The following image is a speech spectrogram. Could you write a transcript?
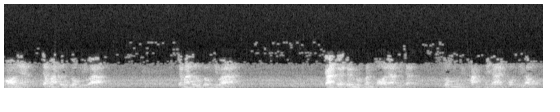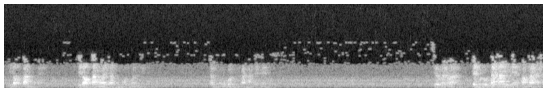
ข้อเนี้ยจะมาสรุปลงที่ว่า จะมาสรุปลงที่ว่า การเกิดเป็นมนุษย์มันพอแล้วที่จะลงมือทำให้ได้ผลที่เราที่เราตั้งไว้ที่เราตั้งไว้จากมงคลว่านี่จากมงคลคาถาได้แน่เชื่อไหมว่า เป็นมนุษย์นั่งนั่งอยู่เนี่ยทำได้นะ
